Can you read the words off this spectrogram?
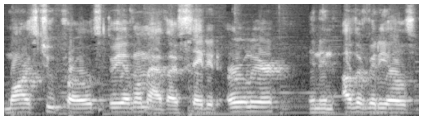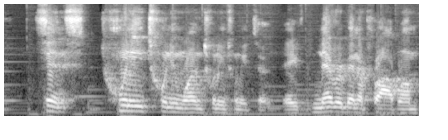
Mars 2 Pros, three of them, as I've stated earlier and in other videos since 2021, 2022. They've never been a problem,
